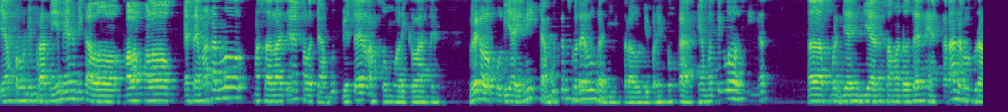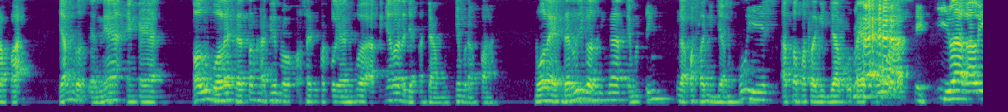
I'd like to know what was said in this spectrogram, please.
yang perlu diperhatiin ya nih kalau kalau kalau SMA kan lu masalahnya kalau cabut biasanya langsung balik kelas ya. Sebenarnya kalau kuliah ini cabut kan sebenarnya lu nggak di, terlalu diperhitungkan. Yang penting lu harus ingat eh, perjanjian sama dosennya. Karena ada beberapa yang dosennya yang kayak oh lu boleh datang hadir berapa persen perkuliahan gua? Artinya lu ada jatah cabutnya berapa? Boleh. Dan lu juga harus ingat yang penting nggak pas lagi jam kuis atau pas lagi jam UTS gila kali.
